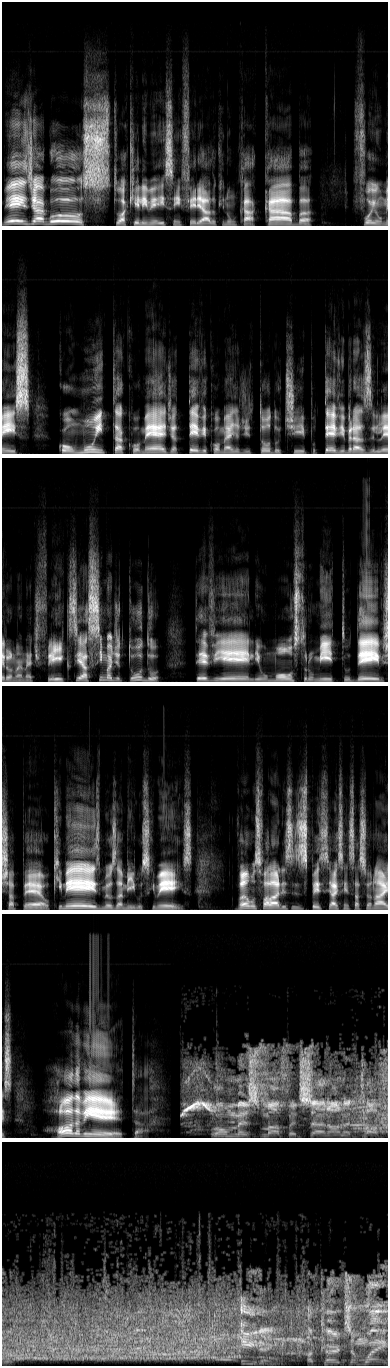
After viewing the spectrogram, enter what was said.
Mês de agosto, aquele mês sem feriado que nunca acaba. Foi um mês com muita comédia, teve comédia de todo tipo, teve brasileiro na Netflix e acima de tudo, teve ele, o monstro mito Dave Chappelle. Que mês, meus amigos, que mês. Vamos falar desses especiais sensacionais. Roda a vinheta. Well, Miss Muffet sat on a tuffet, eating a curds and whey.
